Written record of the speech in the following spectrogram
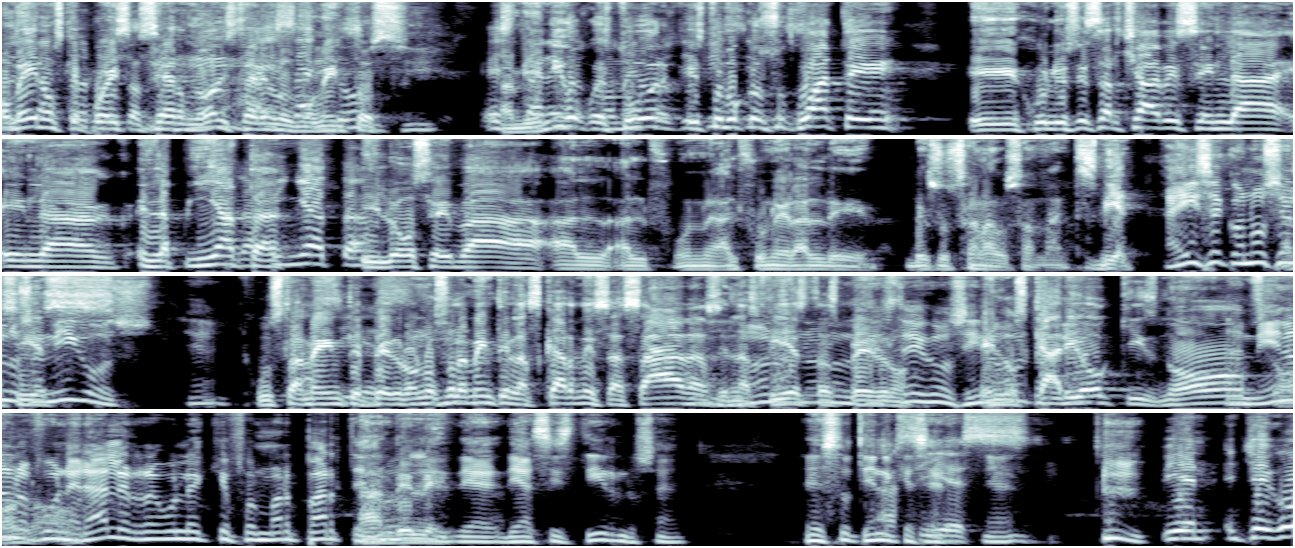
lo menos que puedes hacer, ¿no? Estar en los momentos. Sí. También digo, pues estuvo, estuvo, con su cuate eh, Julio César Chávez en la, en la, en la piñata, la piñata. y luego se va al, al, fun, al funeral de, de Susana Dos Amantes. Bien. Ahí se conocen Así los es. amigos. Justamente, Así Pedro, es, no solamente en las carnes asadas, en las No, fiestas, no, Pedro, festejos, sí, en los karaokes, no. También no, a los no. funerales, Raúl, hay que formar parte de, de- de asistir. O sea, eso tiene que ser. es. Bien, llegó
